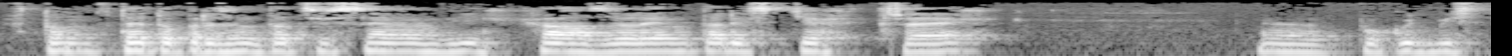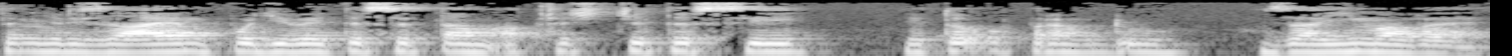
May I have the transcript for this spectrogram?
V, tom, v této prezentaci jsem vycházel jen tady z těch třech. Eh, pokud byste měli zájem, podívejte se tam a přečtěte si, je to opravdu zajímavé.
